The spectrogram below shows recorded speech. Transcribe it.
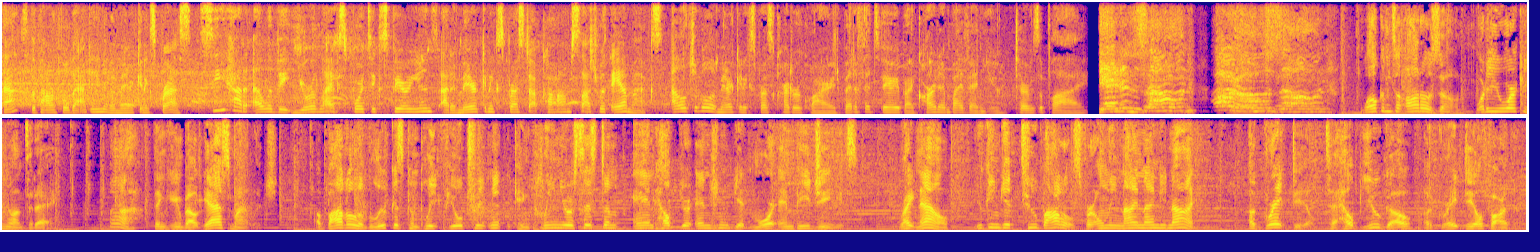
That's the powerful backing of American Express. See how to elevate your live sports experience at americanexpress.com slash with Amex. Eligible American Express card required. Benefits vary by card and by venue. Terms apply. Get in zone, AutoZone. Welcome to AutoZone. What are you working on today? Ah, thinking about gas mileage. A bottle of Lucas Complete Fuel Treatment can clean your system and help your engine get more MPGs. Right now, you can get two bottles for only $9.99. A great deal to help you go a great deal farther.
